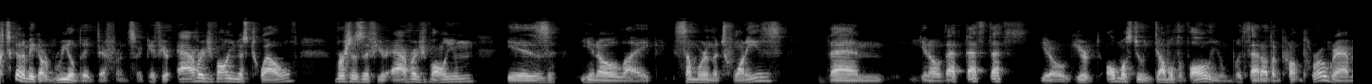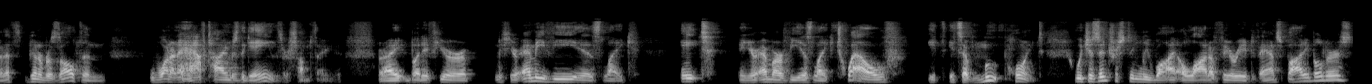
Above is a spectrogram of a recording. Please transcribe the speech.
it's going to make a real big difference. Like if your average volume is 12 versus if your average volume is, you know, like somewhere in the 20s, then you know that that's that's you know you're almost doing double the volume with that other pro- program, and that's going to result in one and a half times the gains or something, right? But if your if your MEV is like eight and your MRV is like twelve, it's it's a moot point. Which is interestingly why a lot of very advanced bodybuilders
